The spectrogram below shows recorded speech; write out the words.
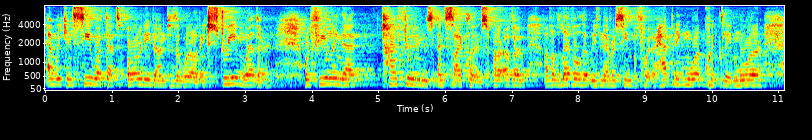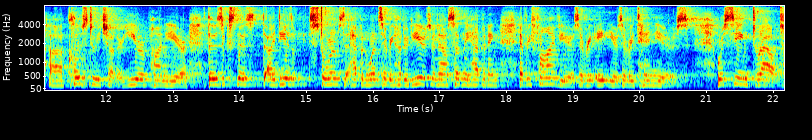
and we can see what that's already done to the world. Extreme weather. We're feeling that typhoons and cyclones are of a, of a level that we've never seen before. They're happening more quickly, more uh, close to each other, year upon year. Those, those ideas of storms that happen once every 100 years are now suddenly happening every five years, every eight years, every 10 years. We're seeing drought.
